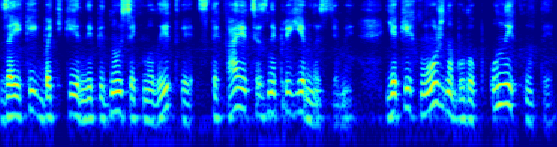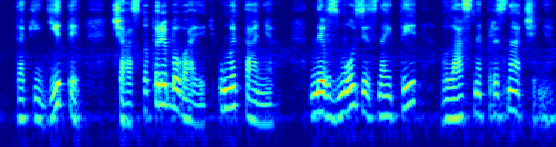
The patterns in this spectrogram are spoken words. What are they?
за яких батьки не підносять молитви, стикаються з неприємностями, яких можна було б уникнути. Такі діти часто перебувають у метаннях, не в змозі знайти власне призначення.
